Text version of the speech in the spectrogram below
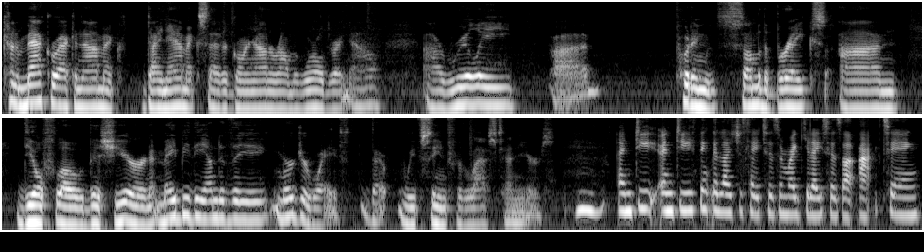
kind of macroeconomic dynamics that are going on around the world right now are really uh, putting some of the brakes on deal flow this year, and it may be the end of the merger wave that we've seen for the last ten years. Mm-hmm. And do you, and do you think the legislators and regulators are acting?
